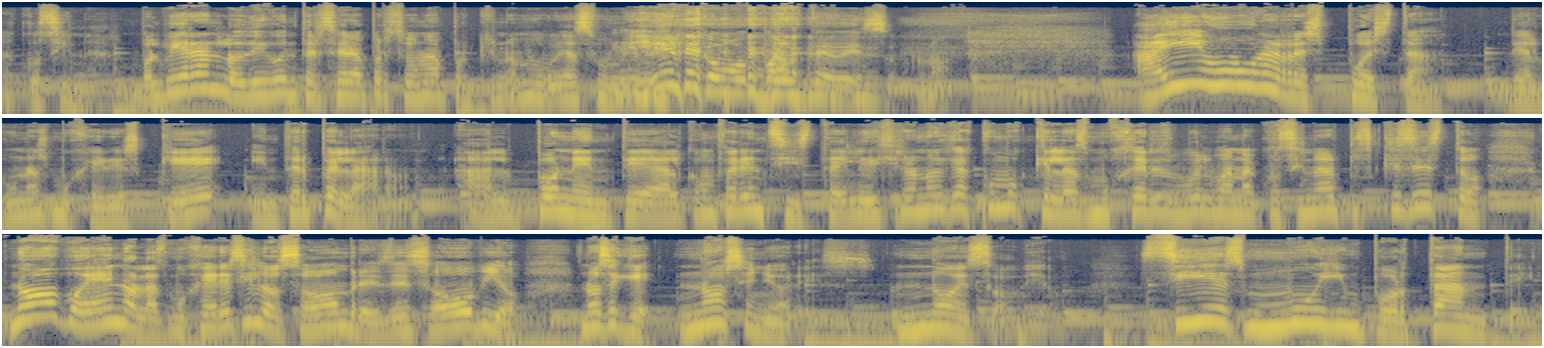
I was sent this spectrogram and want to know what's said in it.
a cocinar. Volvieran, lo digo en tercera persona porque no me voy a asumir como parte de eso, ¿no? Ahí hubo una respuesta de algunas mujeres que interpelaron al ponente, al conferencista y le dijeron, oiga, ¿cómo que las mujeres vuelvan a cocinar? Pues, ¿qué es esto? No, bueno, las mujeres y los hombres, es obvio. No sé qué. No, señores, no es obvio. Sí es muy importante,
